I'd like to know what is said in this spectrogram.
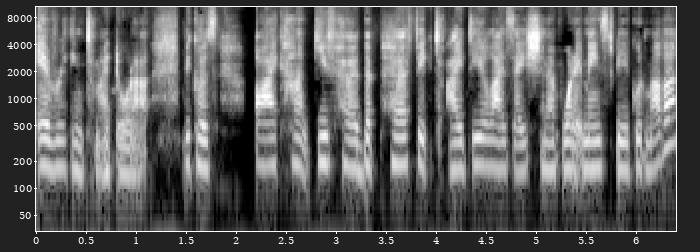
everything to my daughter because I can't give her the perfect idealization of what it means to be a good mother.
